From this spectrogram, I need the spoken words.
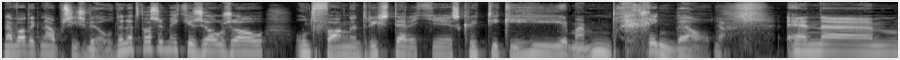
naar wat ik nou precies wilde. En het was een beetje zo-zo ontvangen. Drie sterretjes, kritiekje hier. Maar mm, het ging wel. Ja. En ehm,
